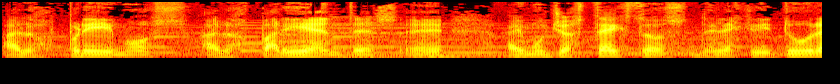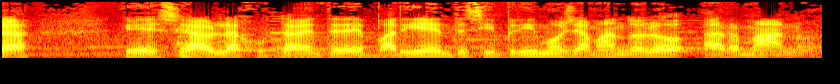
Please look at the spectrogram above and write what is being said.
a los primos, a los parientes. ¿eh? Hay muchos textos de la escritura que se habla justamente de parientes y primos llamándolo hermanos,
